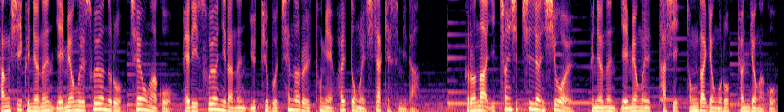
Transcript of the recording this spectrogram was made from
당시 그녀는 예명을 소연으로 채용하고 베리 소연이라는 유튜브 채널을 통해 활동을 시작했습니다. 그러나 2017년 10월 그녀는 예명을 다시 정다경으로 변경하고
